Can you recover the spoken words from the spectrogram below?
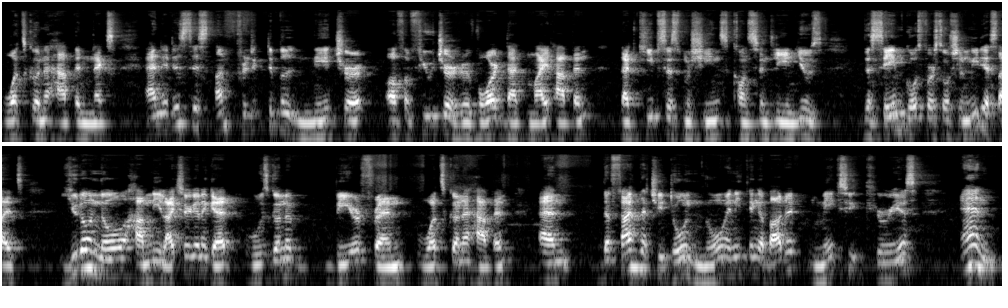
what's going to happen next. And it is this unpredictable nature of a future reward that might happen that keeps these machines constantly in use. The same goes for social media sites. You don't know how many likes you're going to get, who's going to be your friend, what's going to happen. And the fact that you don't know anything about it makes you curious and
